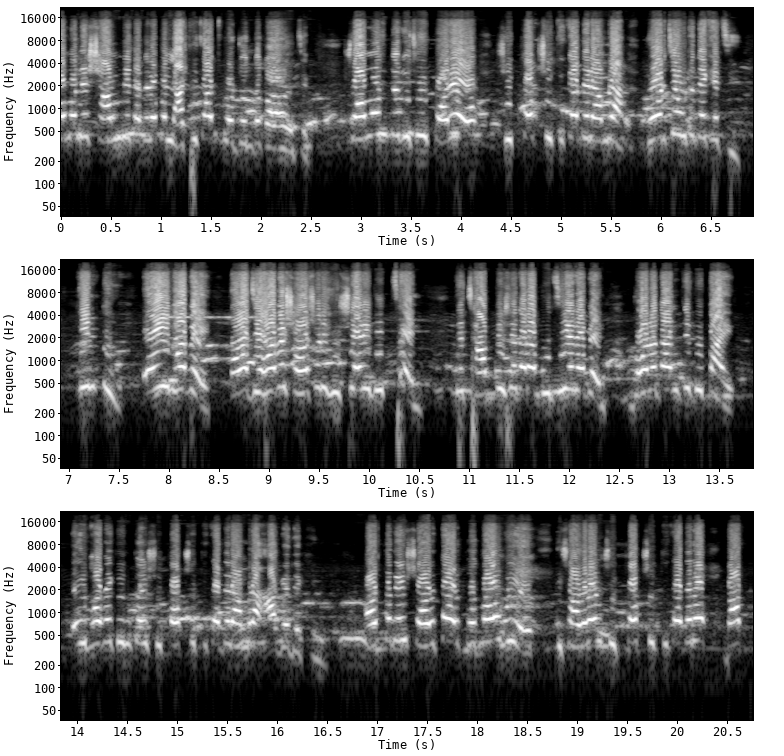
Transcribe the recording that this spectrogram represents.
ভবনের সামনে তাদের উপর লাঠিচার্জ পর্যন্ত করা হয়েছে। সমস্ত কিছুর পরেও শিক্ষক, শিক্ষিকাদের আমরা গর্জে উঠে দেখেছি। কিন্তু এইভাবে তারা যেভাবে সরাসরি হুঁশিয়ারি দিচ্ছেন, যে ছাব্বিশে তারা বুঝিয়ে দেবেন গণতান্ত্রিক উপায়, এইভাবে কিন্তু এই শিক্ষক, শিক্ষিকাদের আমরা আগে দেখিনি। অর্থাৎ এই সরকার কোথাও গিয়ে এই সাধারণ শিক্ষক শিক্ষিকাদেরও বাধ্য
